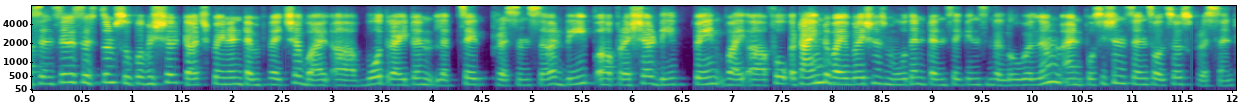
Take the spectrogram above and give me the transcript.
sensory system, superficial touch pain and temperature, by uh, both right and left side present, sir. Deep uh, pressure, deep pain, by uh, for timed vibrations more than 10 seconds in the lower limb and position sense also is present.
